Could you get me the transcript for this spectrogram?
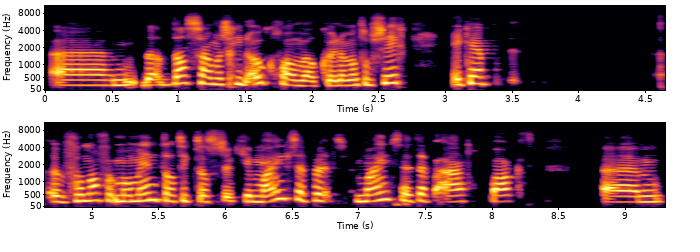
Ehm, dat, dat zou misschien ook gewoon wel kunnen. Want op zich, ik heb eh, vanaf het moment dat ik dat stukje mindset, mindset heb aangepakt, um,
